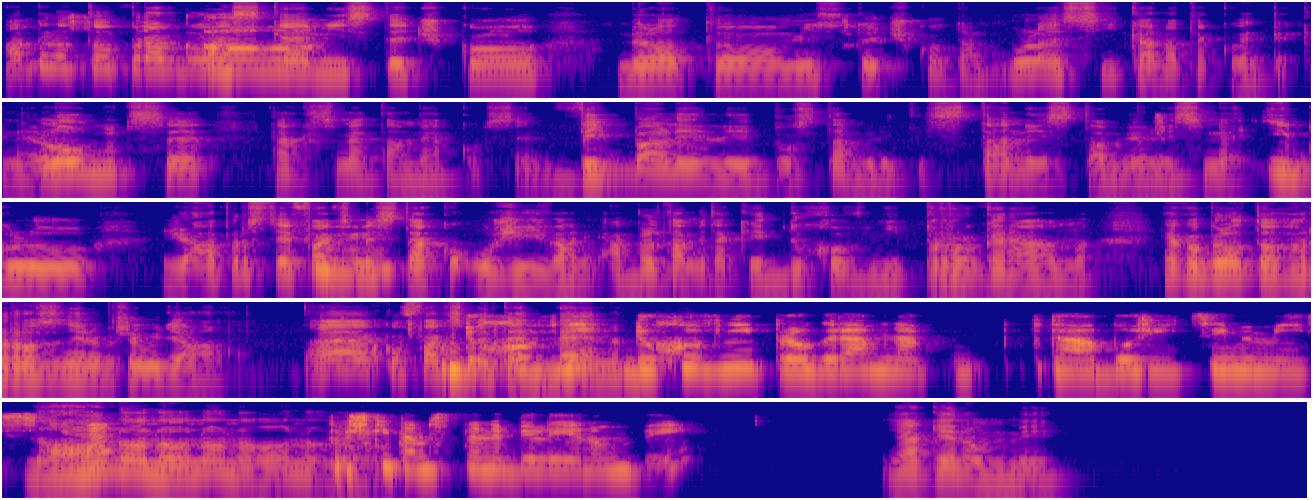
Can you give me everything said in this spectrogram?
A bylo to opravdu Oh. hezké místečko, bylo to místečko tam u lesíka na takové pěkné louce, tak jsme tam jako se vybalili, postavili ty stany, stavili jsme iglu, že a prostě fakt jsme Mhm. si to jako užívali. A byl tam i taky duchovní program, jako bylo to hrozně dobře udělané. A jako fakt jsme ten Duchovní, den... duchovní program na tábořícím místě. No, no, no, no, no, no. Počkej, tam jste nebyli jenom vy? Jak jenom my.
